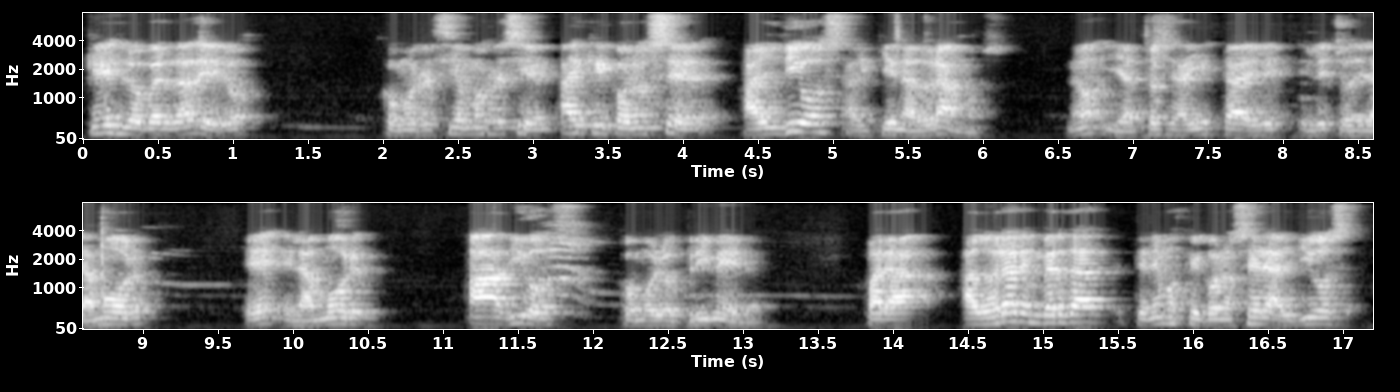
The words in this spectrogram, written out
qué es lo verdadero, como decíamos recién, hay que conocer al Dios al quien adoramos. ¿no? Y entonces ahí está el, hecho del amor, ¿eh? el amor a Dios como lo primero. Para adorar en verdad tenemos que conocer al Dios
